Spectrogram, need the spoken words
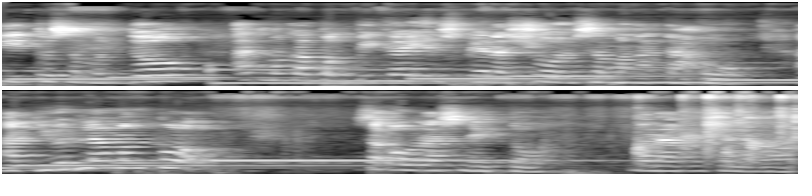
dito sa mundo at makapagbigay inspirasyon sa mga tao. At yun lamang po sa oras na ito. Maraming salamat.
